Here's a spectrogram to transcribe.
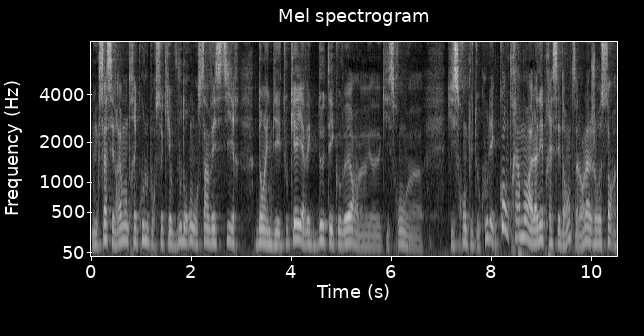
Donc ça, c'est vraiment très cool pour ceux qui voudront s'investir dans NBA 2K avec deux takeovers euh, qui seront... Euh, qui seront plutôt cool. Et contrairement à l'année précédente, alors là, je ressens,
